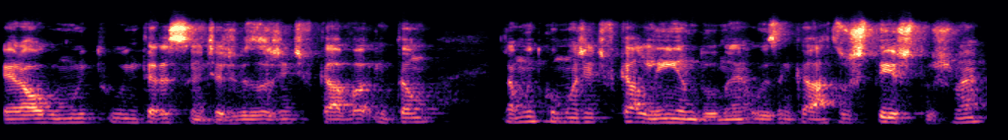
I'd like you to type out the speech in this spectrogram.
era algo muito interessante. Às vezes a gente ficava, então, era muito comum a gente ficar lendo, né, os encartes, os textos, né?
